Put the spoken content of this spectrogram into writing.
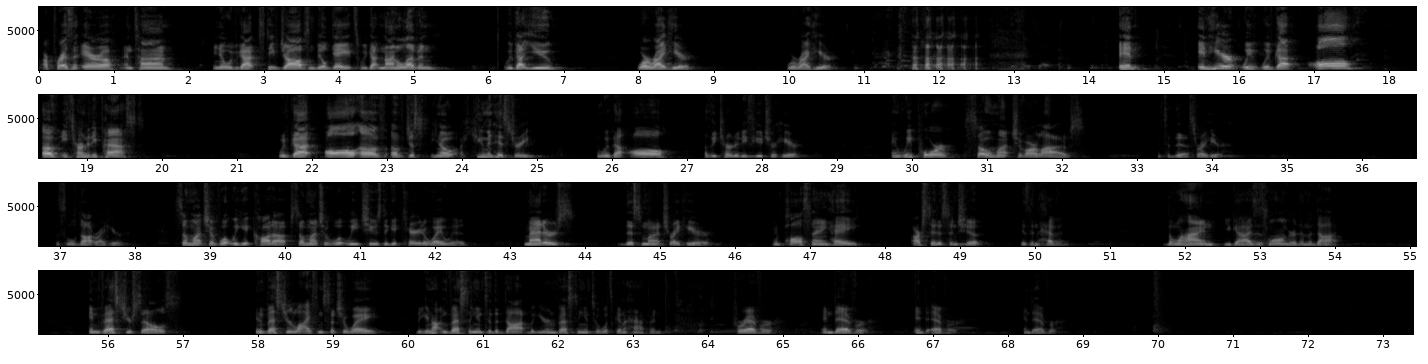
our present era and time. You know, we've got Steve Jobs and Bill Gates, we've got 9 11, we've got you. We're right here. We're right here. and in here, we've, we've got all of eternity past. We've got all of, of just, you know, human history. And we've got all of eternity future here. And we pour so much of our lives into this right here. This little dot right here. So much of what we get caught up, so much of what we choose to get carried away with matters this much right here. And Paul's saying, hey, our citizenship is in heaven. The line, you guys, is longer than the dot. Invest yourselves Invest your life in such a way that you're not investing into the dot, but you're investing into what's going to happen forever and ever and ever and ever.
